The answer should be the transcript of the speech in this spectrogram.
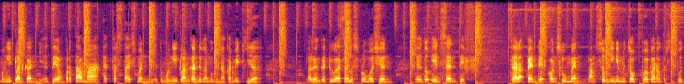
mengiklankan yaitu yang pertama advertisement yaitu mengiklankan dengan menggunakan media. Lalu yang kedua sales promotion yaitu insentif jarak pendek konsumen langsung ingin mencoba barang tersebut.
